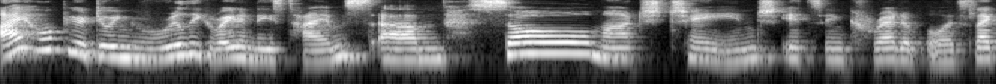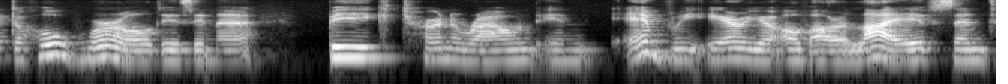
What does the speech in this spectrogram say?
I hope you're doing really great in these times. Um, so much change. It's incredible. It's like the whole world is in a big turnaround in every area of our lives. And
